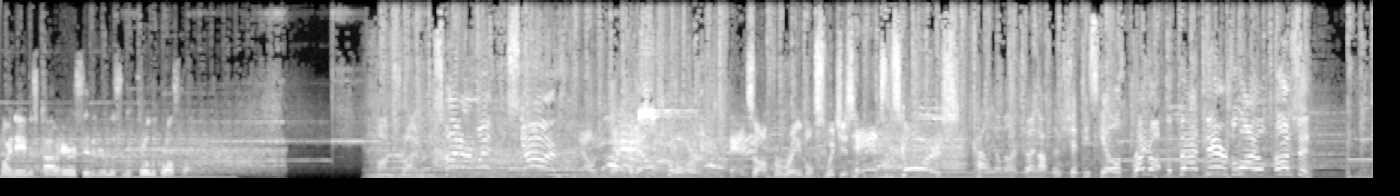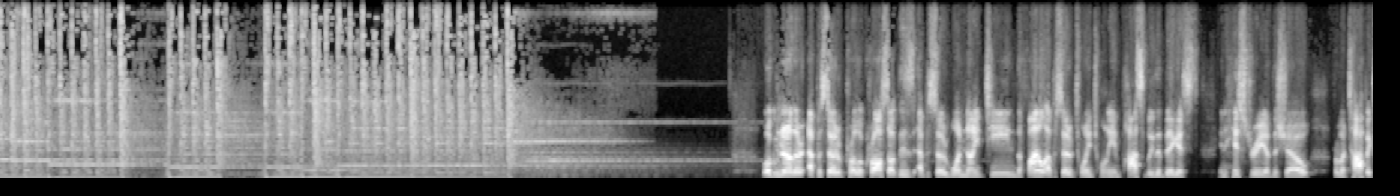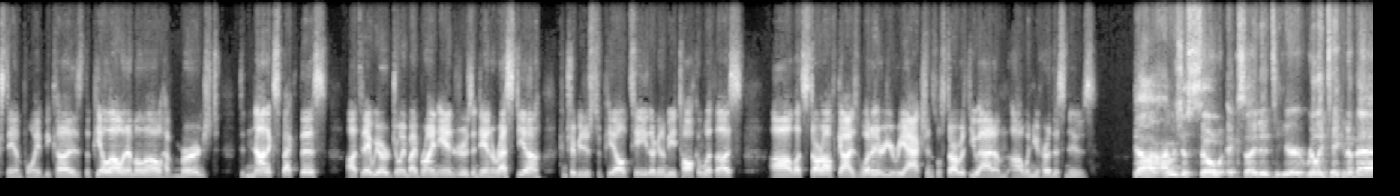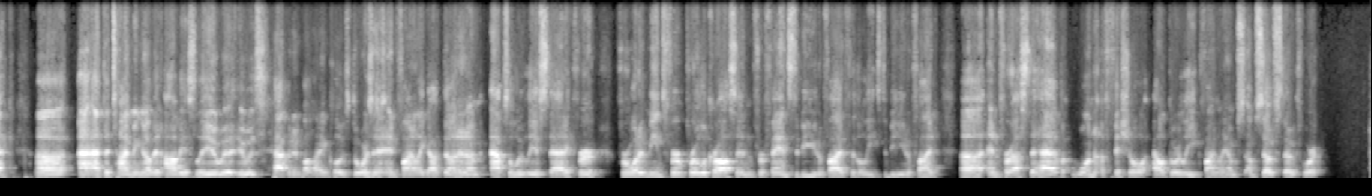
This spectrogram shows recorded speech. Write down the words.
My name is Kyle Harrison, and you're listening to Pro Lacrosse Talk. On Schreiber. Sidearm whip, scores! Now it's Fidel scores. Hands off for Rabil, switches hands and scores. Carly O'Miller showing off those shifty skills. Right off the bat, there's Lyle Thompson. Welcome to another episode of Pro Lacrosse Talk. This is episode 119, the final episode of 2020, and possibly the biggest in history of the show from a topic standpoint because the PLL and MLL have merged. Did not expect this. Uh, today we are joined by Brian Andrews and Dan Arestia, contributors to PLT. They're going to be talking with us. Uh, let's start off, guys. What are your reactions? We'll start with you, Adam, uh, when you heard this news. Yeah, I was just so excited to hear it. Really taken aback uh, at the timing of it. Obviously, it, it was happening behind closed doors and, and, finally got done. And I'm absolutely ecstatic for for what it means for pro lacrosse and for fans to be unified, for the leagues to be unified, uh, and for us to have one official outdoor league finally. I'm I'm so stoked for it.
